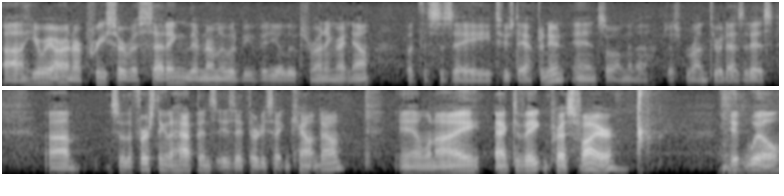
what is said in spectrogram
uh, here we are in our pre-service setting. There normally would be video loops running right now, but this is a Tuesday afternoon and so I'm going to just run through it as it is. Um, so the first thing that happens is a 30 second countdown and when I activate and press fire it will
